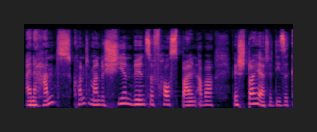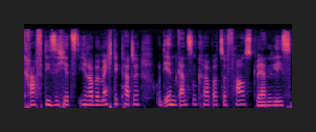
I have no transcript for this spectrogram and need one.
Eine Hand konnte man durch schieren Willen zur Faust ballen, aber wer steuerte diese Kraft, die sich jetzt ihrer bemächtigt hatte und ihren ganzen Körper zur Faust werden ließ?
